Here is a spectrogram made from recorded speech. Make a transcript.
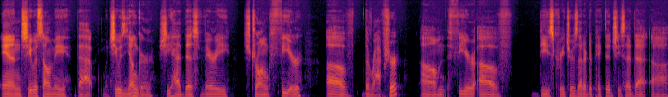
and she was telling me that when she was younger, she had this very strong fear of the rapture, um, fear of these creatures that are depicted. She said that uh,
